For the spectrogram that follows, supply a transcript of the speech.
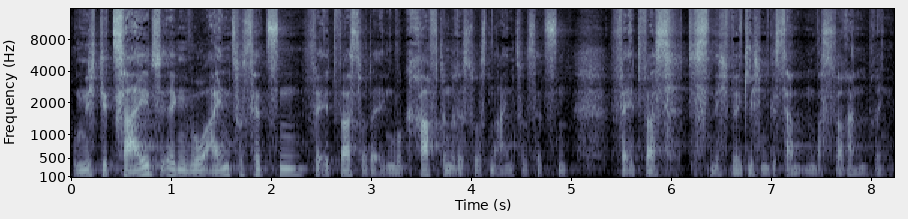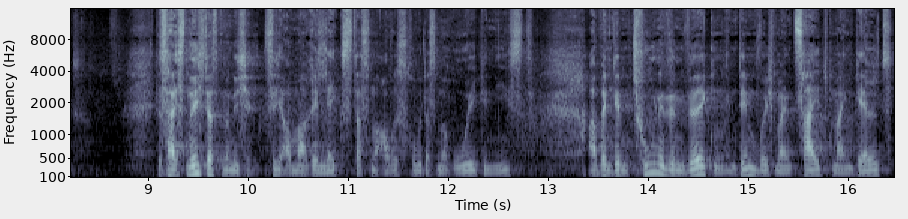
Um nicht die Zeit irgendwo einzusetzen für etwas oder irgendwo Kraft und Ressourcen einzusetzen für etwas, das nicht wirklich im Gesamten was voranbringt. Das heißt nicht, dass man nicht sich auch mal relaxt, dass man ausruht, dass man Ruhe genießt. Aber in dem Tun, in dem Wirken, in dem, wo ich meine Zeit, mein Geld,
